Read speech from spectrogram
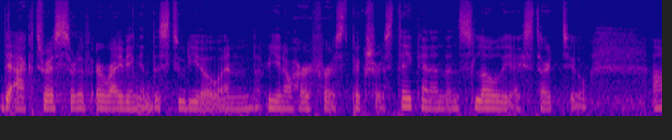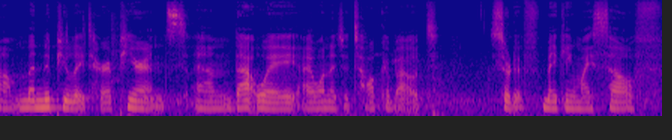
the actress sort of arriving in the studio and you know her first picture is taken and then slowly i start to um, manipulate her appearance and that way i wanted to talk about sort of making myself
